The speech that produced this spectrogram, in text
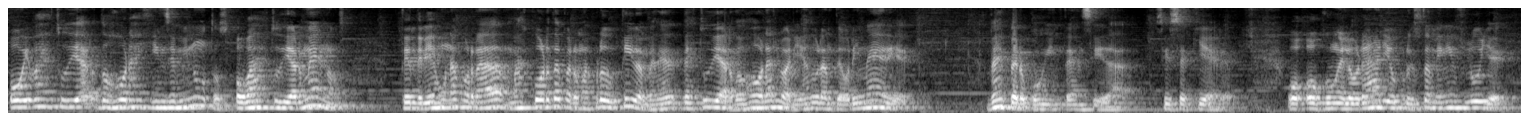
hoy vas a estudiar dos horas y 15 minutos o vas a estudiar menos. Tendrías una jornada más corta pero más productiva. En vez de, estudiar dos horas, lo harías durante hora y media. ¿Ves? Pero con intensidad, si se quiere. O, o con el horario, porque eso también influye.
